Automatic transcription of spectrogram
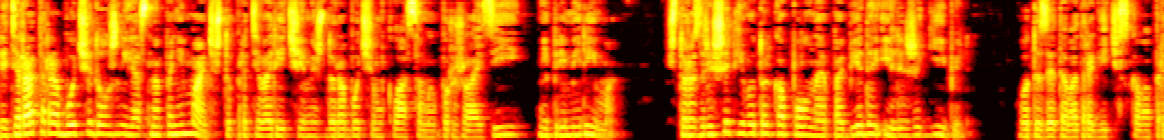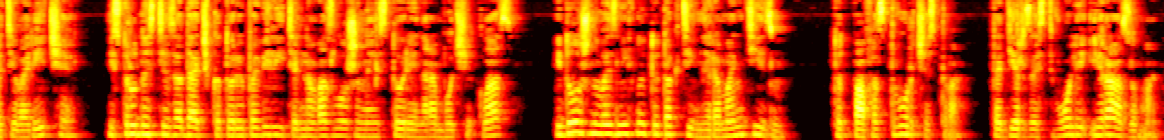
Литератор рабочий должен ясно понимать, что противоречие между рабочим классом и буржуазией непримиримо, что разрешит его только полная победа или же гибель. Вот из этого трагического противоречия, из трудности задач, которые повелительно возложены историей на рабочий класс, и должен возникнуть тот активный романтизм, тот пафос творчества, та дерзость воли и разума,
